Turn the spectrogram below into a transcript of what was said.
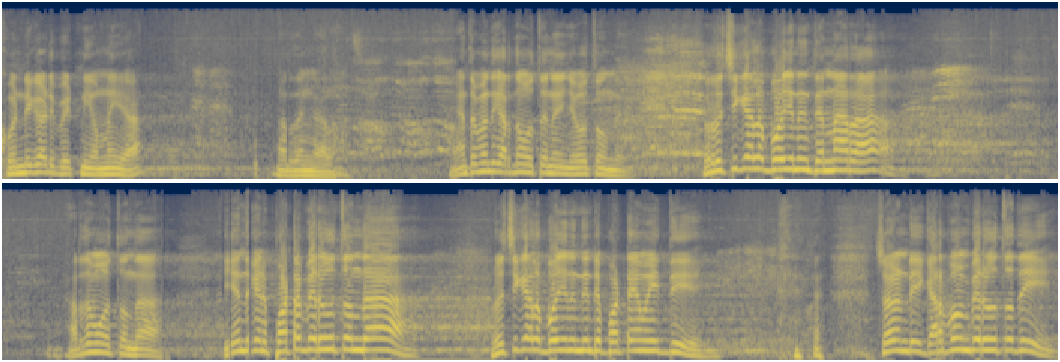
కొండిగాడి పెట్టినవి ఉన్నాయా? అర్థం కాలా? ఎంతమందికి అర్థమవుతుంది నేను చెబుతుంది? రుచిగల భోజనం తిన్నారా? అర్థమవుతుందా? ఎందుకని పొట్ట పెరుగుతుందా? రుచిగల భోజనం తింటే పొట్ట ఏమైద్ది? చూడండి గర్భం పెరుగుతుంది.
